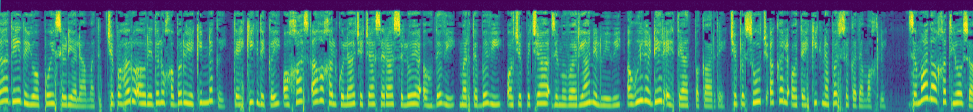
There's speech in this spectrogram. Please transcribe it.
دا دی د یوه پوه سړي علامت چې په هرو اورېدلو خبرو یقین نه کوي، تحقیق دې کوي او خاص هغه خلکو له چې چا سره څه لویه عهده وي، مرتبه وي او چې په چا ذمه واریانې لوې وي، هغوی له ډېر احتیاط په کار دی چې په سوچ، عقل او تحقیق نه پس څه قدم اخلي. زما دا خط یوسه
